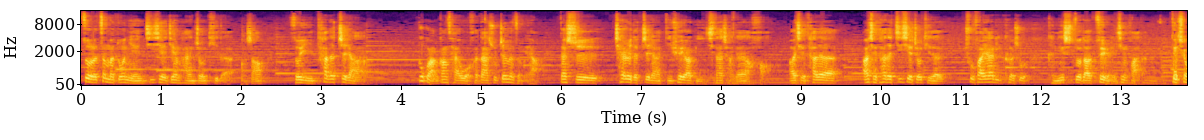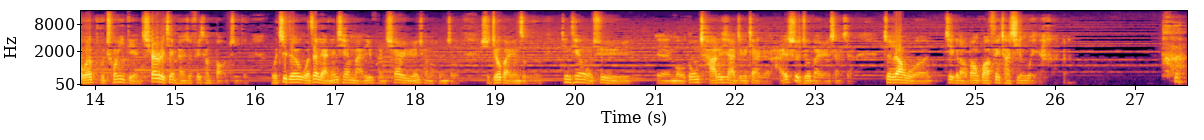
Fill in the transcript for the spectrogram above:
做了这么多年机械键盘轴体的厂商，所以它的质量，不管刚才我和大叔争的怎么样，但是 Cherry 的质量的确要比其他厂家要好，而且它的而且它的机械轴体的触发压力克数肯定是做到最人性化的。而且我要补充一点，Cherry 键盘是非常保值的。我记得我在两年前买了一款 Cherry 原厂的红轴，是九百元左右。今天我去。呃，某东查了一下这个价格，还是九百元上下，这让我这个老帮瓜非常欣慰啊！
